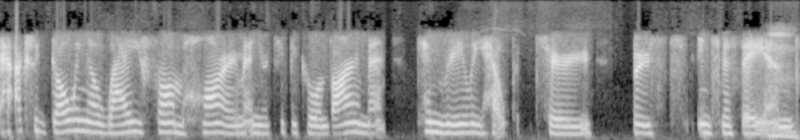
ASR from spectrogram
actually going away from home and your typical environment can really help to boost intimacy mm. and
